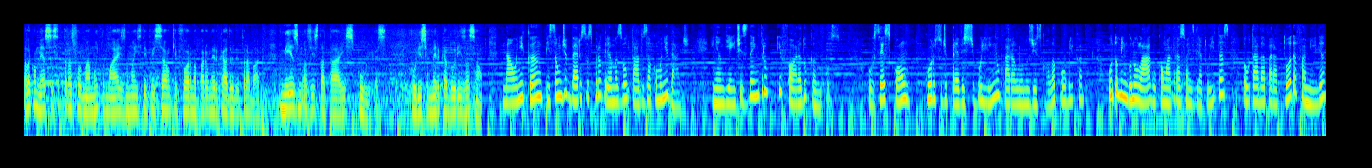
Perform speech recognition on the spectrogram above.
ela começa a se transformar muito mais numa instituição que forma para o mercado de trabalho, mesmo as estatais públicas. Por isso, mercadorização. Na Unicamp são diversos programas voltados à comunidade, em ambientes dentro e fora do campus. O SESCOM, curso de pré-vestibulinho para alunos de escola pública, o Domingo no Lago com atrações gratuitas voltada para toda a família,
